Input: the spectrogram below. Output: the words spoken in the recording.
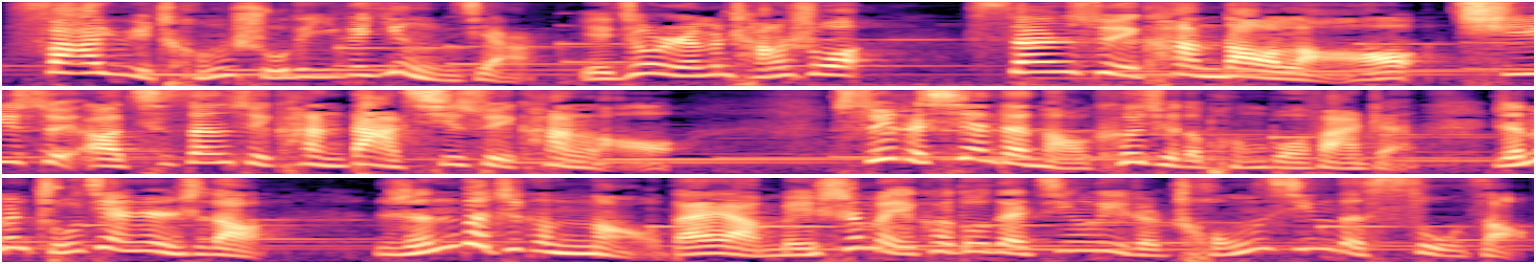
发育成熟的一个硬件，也就是人们常说“三岁看到老，七岁啊，三岁看大，七岁看老”。随着现代脑科学的蓬勃发展，人们逐渐认识到，人的这个脑袋啊，每时每刻都在经历着重新的塑造。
